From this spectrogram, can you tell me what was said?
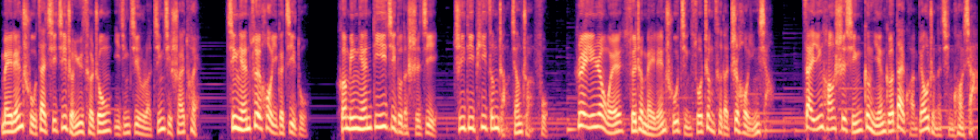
美联储在其基准预测中已经计入了经济衰退。今年最后一个季度和明年第一季度的实际 GDP 增长将转负。瑞银认为，随着美联储紧缩政策的滞后影响，在银行实行更严格贷款标准的情况下，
